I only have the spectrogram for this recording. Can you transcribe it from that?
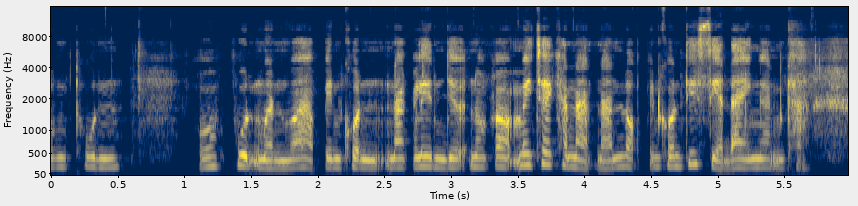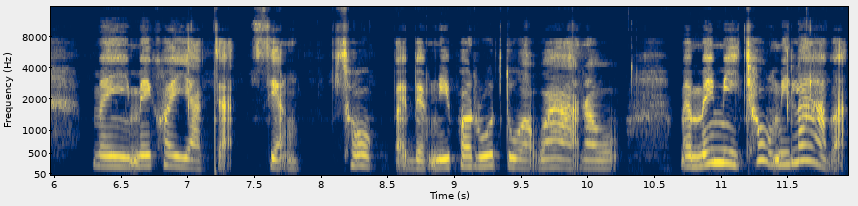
ลงทุน พูดเหมือนว่าเป็นคนนักเล่นเยอะเนาะก็ไม่ใช่ขนาดนั้นหรอกเป็นคนที่เสียดายเงินค่ะ ไม่ไม่ค่อยอยากจะเสี่ยงโชคไปแบบนี้เพราะรู้ตัวว่าเรา มันไม่มีโชคมีลาบอะ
